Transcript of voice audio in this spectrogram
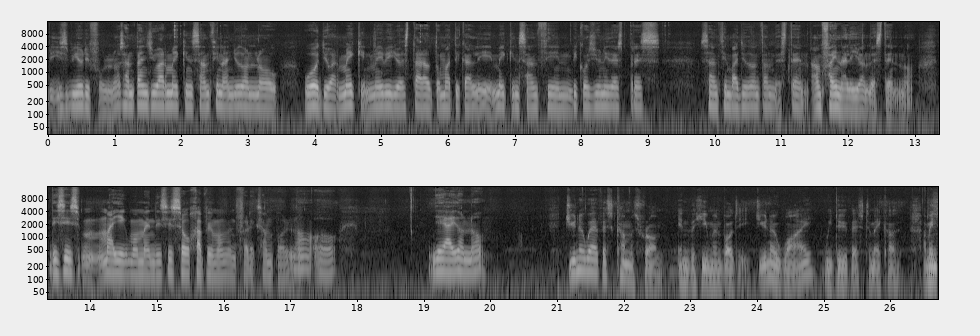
is beautiful, no? Sometimes you are making something and you don't know what you are making. Maybe you start automatically making something because you need to express something but you don't understand and finally you understand no this is magic moment this is so happy moment for example no or yeah i don't know Do you know where this comes from in the human body? Do you know why we do this to make us? I mean,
